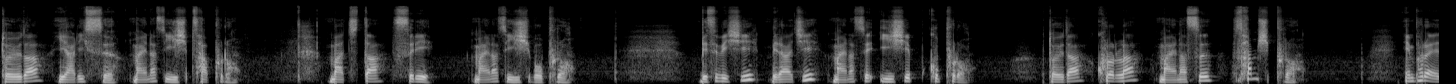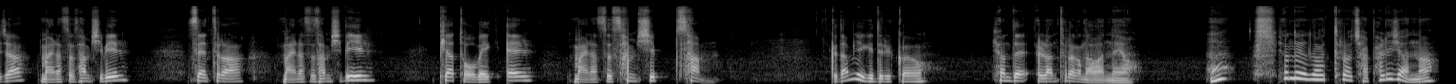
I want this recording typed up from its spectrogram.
도요타 야리스 마이너스 24% 마츠다 3 마이너스 25% 미쓰비시 미라지 마이너스 29% 도요타 코롤라 마이너스 30% 임프레자 마이너스 31 센트라 마이너스 31 피아트 500L 마이너스 33 그 다음 얘기 드릴까요? 현대 엘란트라가 나왔네요 어? 현대 엘란트라 잘 팔리지 않나?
